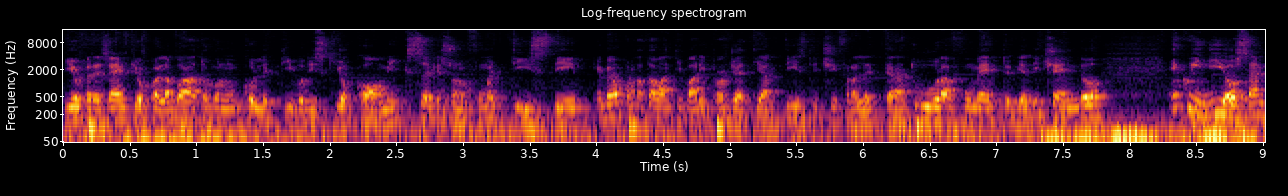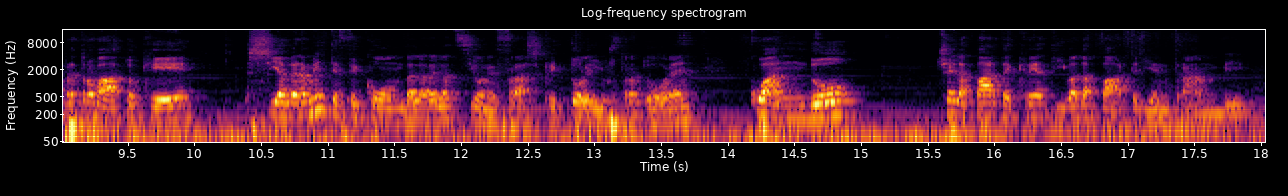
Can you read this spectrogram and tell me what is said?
io per esempio ho collaborato con un collettivo di Schio Comics che sono fumettisti e abbiamo portato avanti vari progetti artistici fra letteratura, fumetto e via dicendo e quindi io ho sempre trovato che sia veramente feconda la relazione fra scrittore e illustratore quando c'è la parte creativa da parte di entrambi.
